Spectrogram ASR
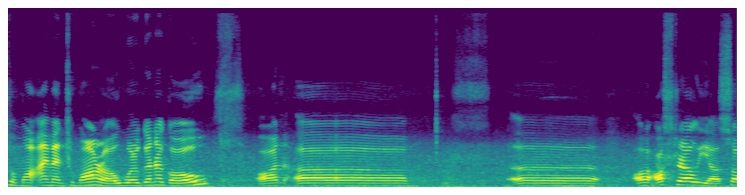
tomorrow I meant tomorrow we're gonna go on um uh, uh, Australia. So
